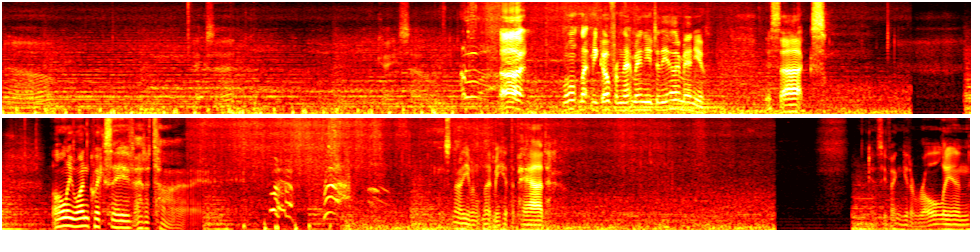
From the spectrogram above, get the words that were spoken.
No. Fix it. Okay, so... It won't let me go from that menu to the other menu. This sucks. Only one quick save at a time. It's not even letting me hit the pad. Okay, see if I can get a roll in.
